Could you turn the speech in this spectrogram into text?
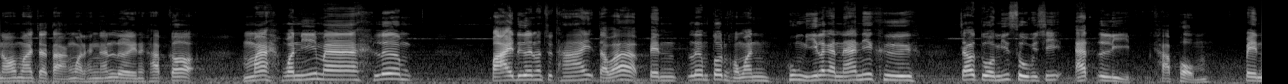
เนาะมาจากต่างจังหวัดทั้งนั้นเลยนะครับ ก็มาวันนี้มาเริ่ม ปลายเดือนวันสุดท้าย แต่ว่าเป็นเริ่มต้นของวันพรุ่งนี้แล้วกันนะ นี่คือเจ้าตัว Mitsubishi Athlete ครับผม เป็น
